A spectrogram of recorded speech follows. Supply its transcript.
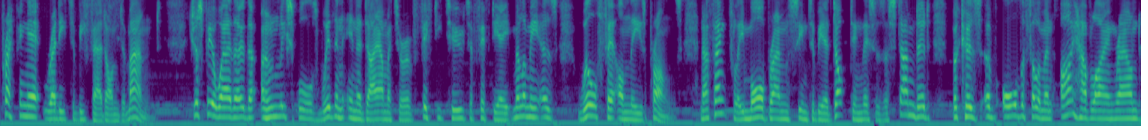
prepping it ready to be fed on demand. Just be aware though that only spools with an inner diameter of 52 to 58 millimeters will fit on these prongs. Now thankfully more brands seem to be adopting this as a standard because of all the filament I have lying around,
